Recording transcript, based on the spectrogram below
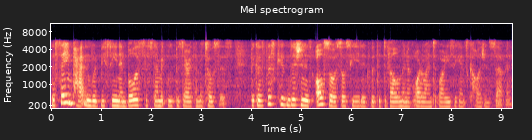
The same pattern would be seen in bullous systemic lupus erythematosus, because this condition is also associated with the development of autoantibodies against collagen 7.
